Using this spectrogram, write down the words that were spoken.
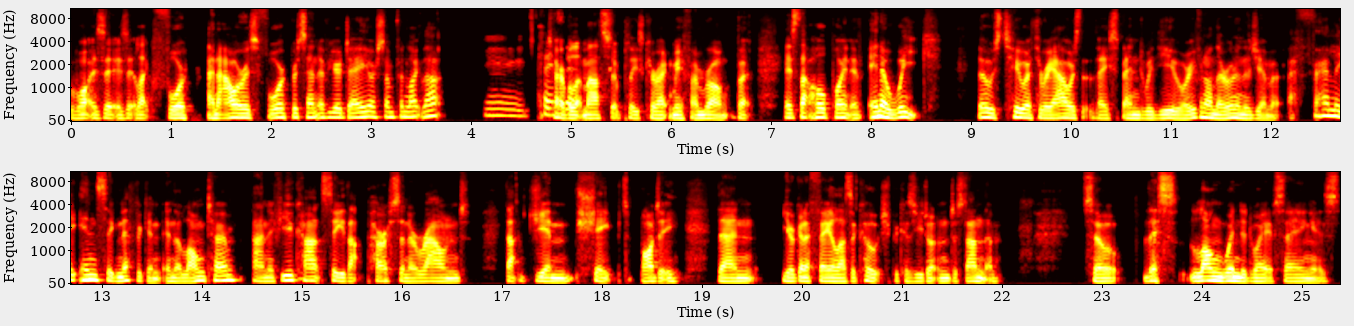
what is it? Is it like four? An hour is four percent of your day or something like that. Mm, Terrible at math, so please correct me if I'm wrong. But it's that whole point of in a week, those two or three hours that they spend with you, or even on their own in the gym, are fairly insignificant in the long term. And if you can't see that person around that gym shaped body, then you're going to fail as a coach because you don't understand them. So, this long winded way of saying is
